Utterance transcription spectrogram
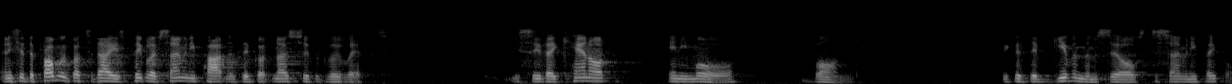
And he said, The problem we've got today is people have so many partners, they've got no superglue left. You see, they cannot anymore bond because they've given themselves to so many people.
